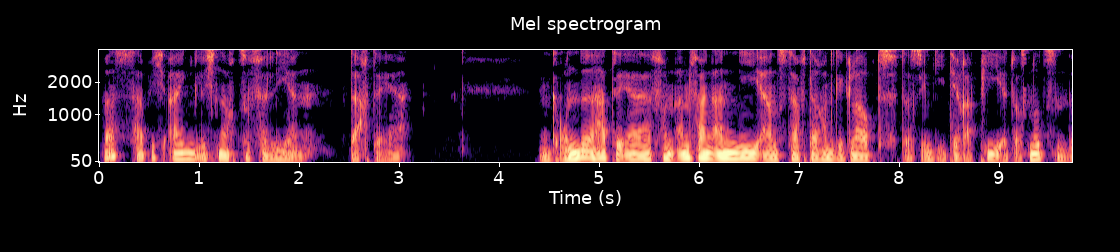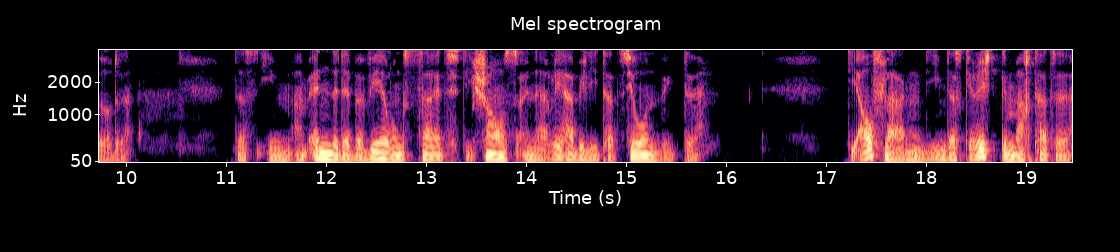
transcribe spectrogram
Was habe ich eigentlich noch zu verlieren? dachte er. Im Grunde hatte er von Anfang an nie ernsthaft daran geglaubt, dass ihm die Therapie etwas nutzen würde, dass ihm am Ende der Bewährungszeit die Chance einer Rehabilitation winkte. Die Auflagen, die ihm das Gericht gemacht hatte,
